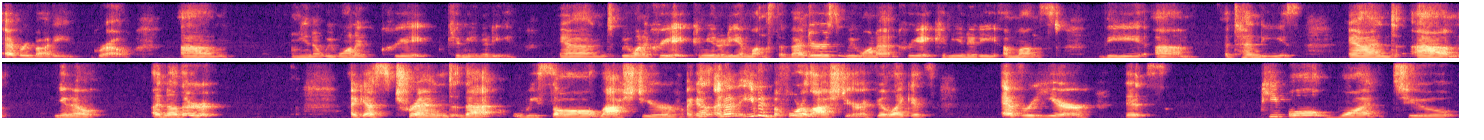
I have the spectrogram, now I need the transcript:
everybody grow. Um, you know, we want to create community and we want to create community amongst the vendors. We want to create community amongst the um, attendees. And, um, you know, another I guess, trend that we saw last year. I guess I don't even before last year. I feel like it's every year. It's people want to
